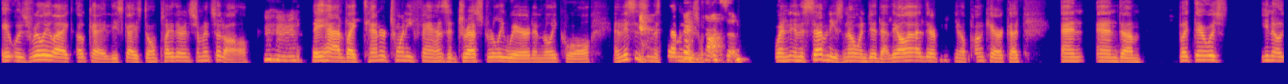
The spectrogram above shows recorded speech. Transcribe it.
it was really like, okay, these guys don't play their instruments at all hmm they had like 10 or 20 fans that dressed really weird and really cool. And this is in the 70s That's when, awesome. when in the 70s no one did that. They all had their, you know, punk haircut. And and um, but there was, you know,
